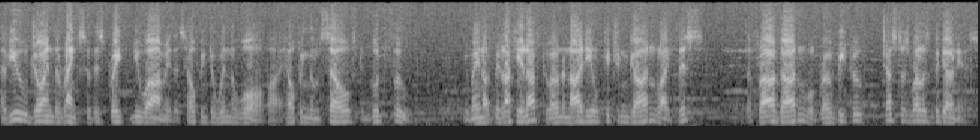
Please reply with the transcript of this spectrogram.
Have you joined the ranks of this great new army that's helping to win the war by helping themselves to good food? You may not be lucky enough to own an ideal kitchen garden like this, but the flower garden will grow beetroot just as well as begonias.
